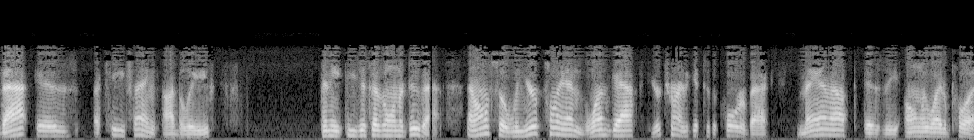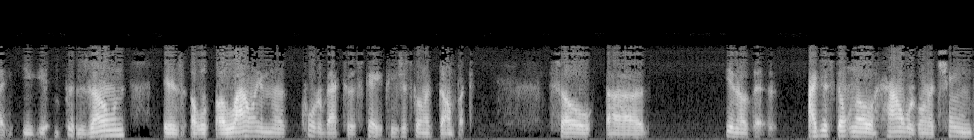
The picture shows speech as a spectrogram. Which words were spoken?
That is a key thing, I believe and he he just doesn't want to do that. And also, when you're playing one gap, you're trying to get to the quarterback. Man up is the only way to play. You, you, zone is a, allowing the quarterback to escape. He's just going to dump it. So, uh, you know, I just don't know how we're going to change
